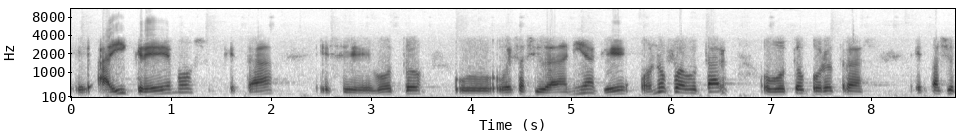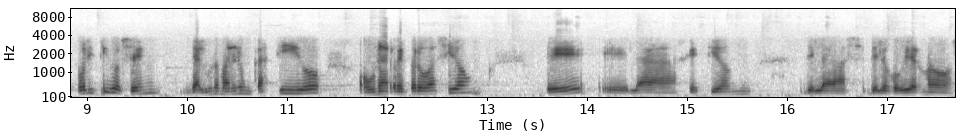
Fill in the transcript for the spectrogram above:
Eh, ahí creemos que está ese voto o, esa ciudadanía que o no fue a votar o votó por otros espacios políticos en, de alguna manera, un castigo o una reprobación de eh, la gestión de las de los gobiernos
